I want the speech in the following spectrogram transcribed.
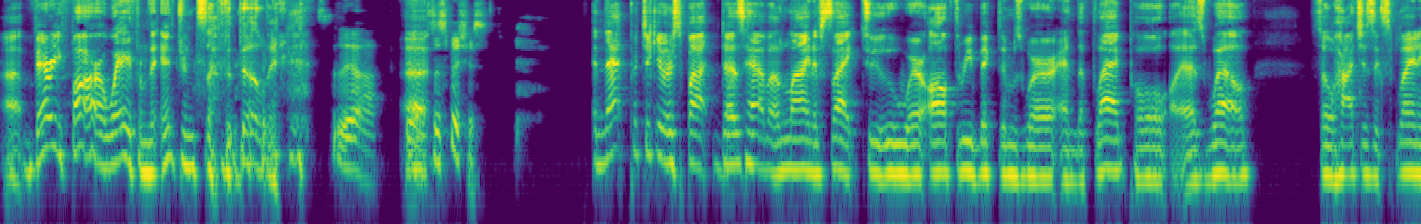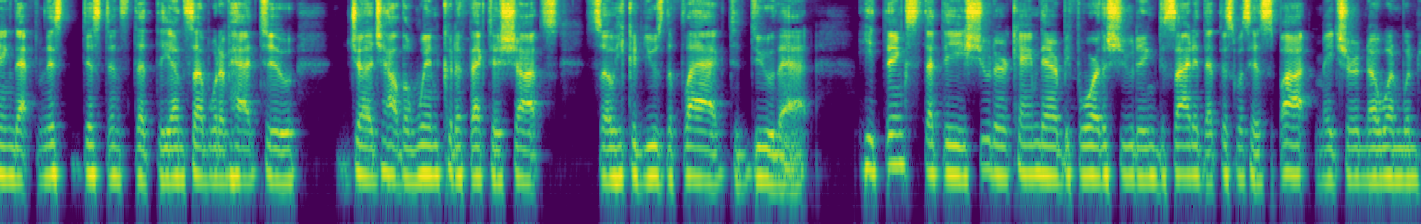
uh, very far away from the entrance of the building. yeah, yeah Uh, suspicious. and that particular spot does have a line of sight to where all three victims were and the flagpole as well. So Hotch is explaining that from this distance that the unsub would have had to judge how the wind could affect his shots so he could use the flag to do that. He thinks that the shooter came there before the shooting, decided that this was his spot, made sure no one would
